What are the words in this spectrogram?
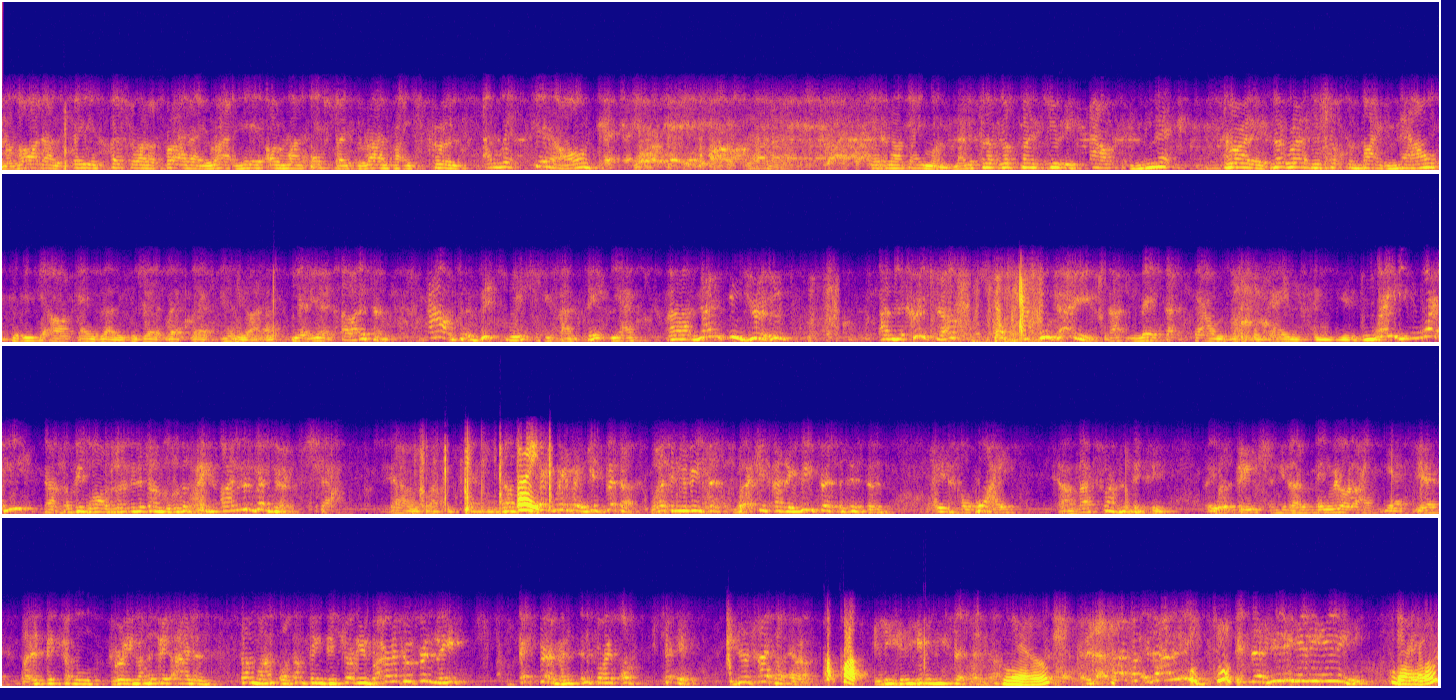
Movado feeling special on a Friday right here on One Extra, the Rampage crew, and we're still getting our game on. Now listen up, Lost Planet 2 is out next Friday. It's not right at the shops and buy it now. Did we get our games early because we're, we're, we're heavy right now? Yeah, yeah. So listen, out this week, if you fancy, Yes. uh, Nancy Drew and the creature of Kapu Cave. That, mate, that sounds like a game for you. Wait, wait! That's the big one in the jungle with the big island adventure. Sounds like a game. Now, Wait, wait, wait, it gets better. Working, in research, working as a research assistant in Hawaii sounds like fun, doesn't it? They got a beach and, you know, In real life, yes. yeah, but there's big trouble brewing on the big island. Someone or something destroyed the environmental friendly experiment in the forest of, check it, is it a typo error? Pop, pop. Illegally Healing Research Center. No. Is that typo? Is that a Is that hilly, hilly, hilly? No.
